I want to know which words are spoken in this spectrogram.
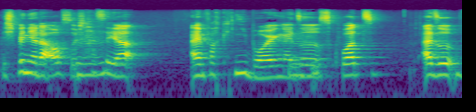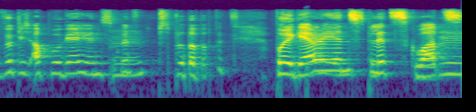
ich bin ja da auch so, ich hasse ja einfach Kniebeugen, also Mhm. Squats, also wirklich auch Bulgarian Squats, Bulgarian Split Squats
